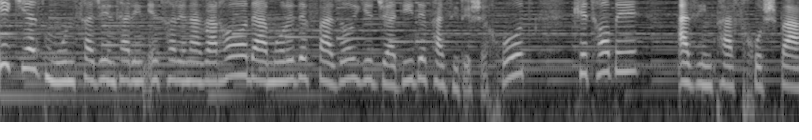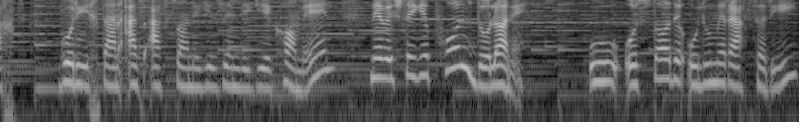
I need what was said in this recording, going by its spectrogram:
یکی از منسجمترین اظهار نظرها در مورد فضای جدید پذیرش خود کتاب از این پس خوشبخت گریختن از افسانه زندگی کامل نوشته پل دولانه او استاد علوم رفتاری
